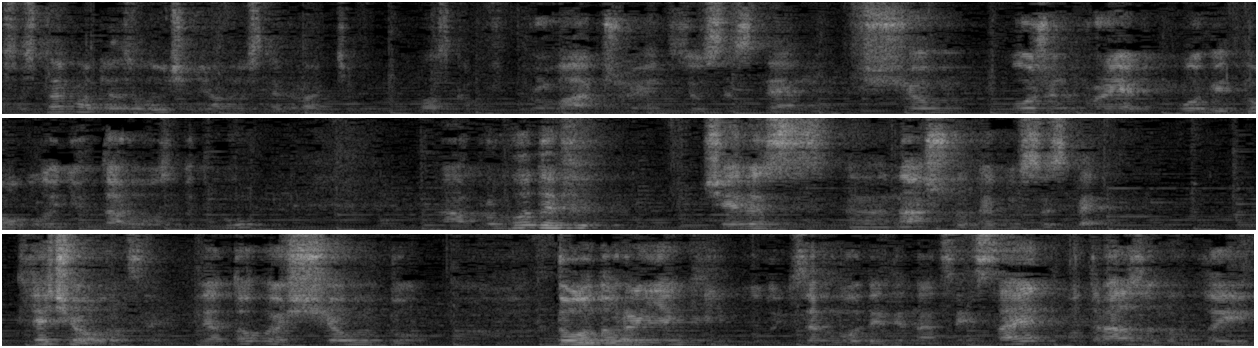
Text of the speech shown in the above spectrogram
система для залучення адресних грантів. Будь ласка. впроваджує цю систему, щоб кожен проєкт по відновленню та розвитку проходив через е, нашу екосистему. Для чого це? Для того, щоб е, донори, які будуть заходити на цей сайт, одразу могли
